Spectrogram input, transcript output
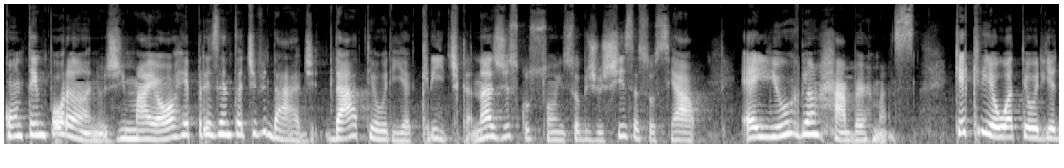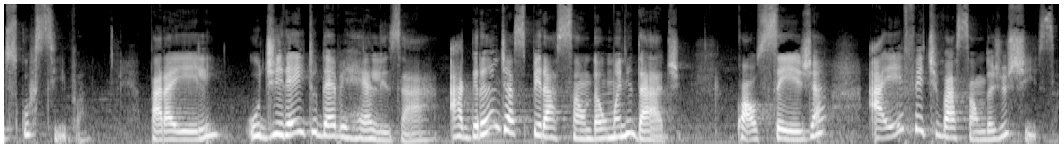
contemporâneos de maior representatividade da teoria crítica nas discussões sobre justiça social é Jürgen Habermas, que criou a teoria discursiva. Para ele, o direito deve realizar a grande aspiração da humanidade, qual seja a efetivação da justiça.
